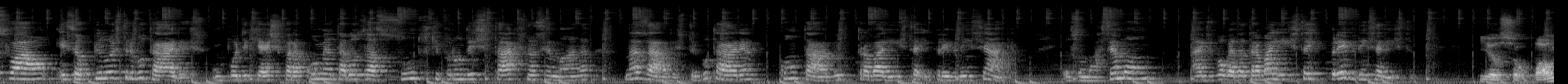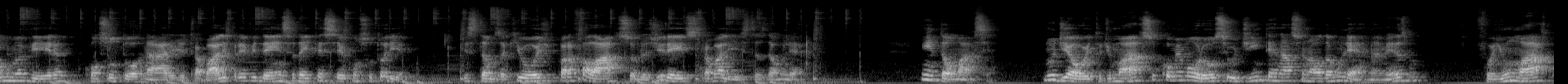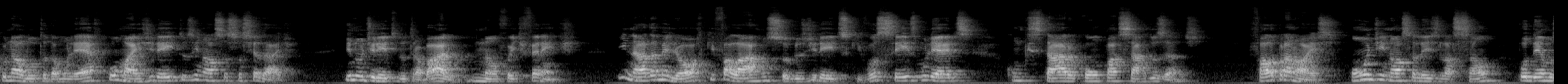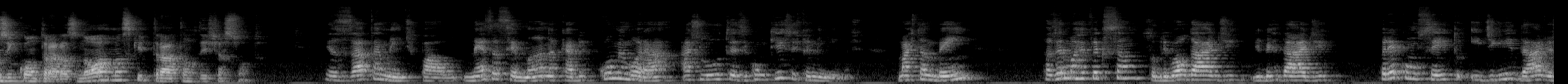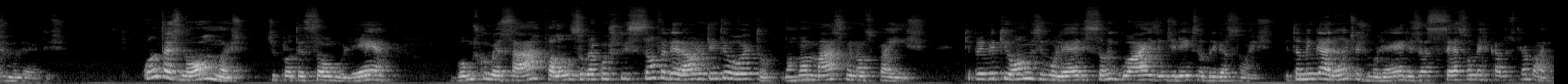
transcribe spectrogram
pessoal, esse é o Pílulas Tributárias, um podcast para comentar os assuntos que foram destaques na semana nas áreas tributária, contábil, trabalhista e previdenciária. Eu sou Márcia Mon, advogada trabalhista e previdencialista. E eu sou Paulo Lima Vieira, consultor na área de trabalho e previdência da ITC Consultoria. Estamos aqui hoje para falar sobre os direitos trabalhistas da mulher. Então, Márcia, no dia 8 de março comemorou-se o Dia Internacional da Mulher, não é mesmo? Foi um marco na luta da mulher por mais direitos em nossa sociedade. E no direito do trabalho não foi diferente. E nada melhor que falarmos sobre os direitos que vocês, mulheres, conquistaram com o passar dos anos. Fala para nós, onde em nossa legislação podemos encontrar as normas que tratam deste assunto? Exatamente, Paulo. Nessa semana cabe comemorar as lutas e conquistas femininas, mas também fazer uma reflexão sobre igualdade, liberdade, preconceito e dignidade às mulheres. Quanto às normas de proteção à mulher, vamos começar falando sobre a Constituição Federal de 88, norma máxima em nosso país que prevê que homens e mulheres são iguais em direitos e obrigações e também garante às mulheres acesso ao mercado de trabalho.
